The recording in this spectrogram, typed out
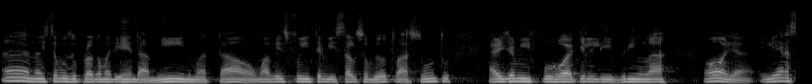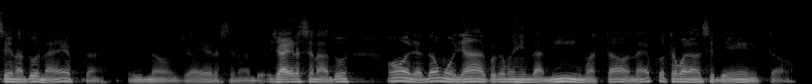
Ah, nós temos o programa de renda mínima tal. Uma vez fui entrevistá-lo sobre outro assunto, aí já me empurrou aquele livrinho lá. Olha, ele era senador na época? Ele não, já era senador. Já era senador. Olha, dá uma olhada, programa de renda mínima tal. Na época eu trabalhava na CBN e tal.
